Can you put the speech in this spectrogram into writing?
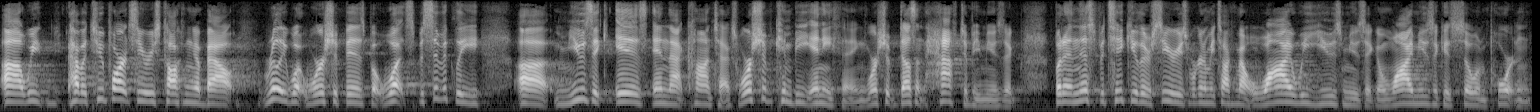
uh, we have a two part series talking about really what worship is, but what specifically uh, music is in that context. Worship can be anything, worship doesn't have to be music. But in this particular series, we're going to be talking about why we use music and why music is so important,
